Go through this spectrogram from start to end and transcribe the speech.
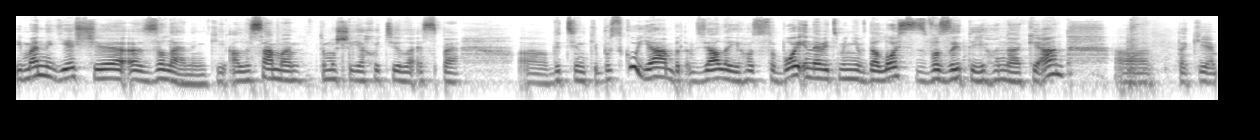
і в мене є ще е, зелененький. Але саме тому, що я хотіла СП е, відцінки буску, я взяла його з собою, і навіть мені вдалося звозити його на океан. Таке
